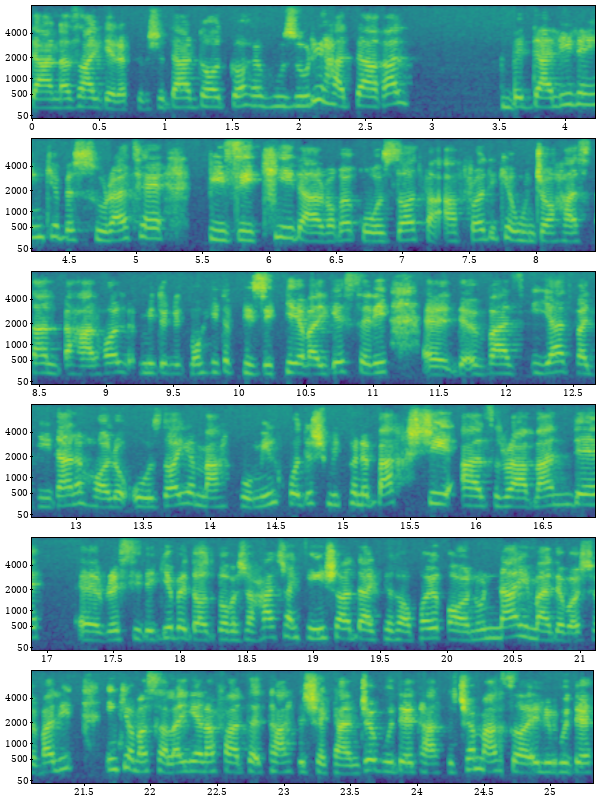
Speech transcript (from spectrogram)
در نظر گرفته بشه. در دادگاه حضوری حداقل به دلیل اینکه به صورت فیزیکی در واقع قضات و افرادی که اونجا هستن به هر حال می‌دونید محیط فیزیکیه و یه سری وضعیت و دیدن حال و اوضاع محکومین خودش می‌تونه بخشی از روند رسیدگی به دادگاه باشه هرچند که این شاید در کتاب های قانون نیامده باشه. ولی اینکه مثلا یه نفر تحت شکنجه بوده تحت چه مسائلی بوده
